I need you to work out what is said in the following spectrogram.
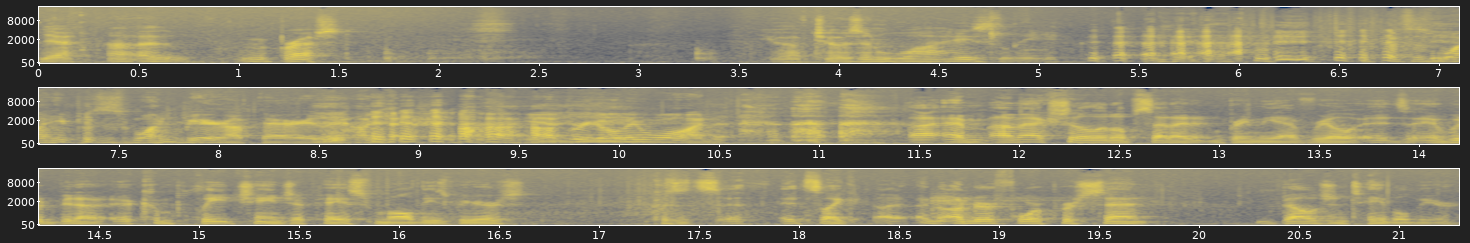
yeah, I, I'm impressed. You have chosen wisely. puts his one, he puts his one beer up there. He's like, I'll bring only one. I- I'm, I'm actually a little upset I didn't bring the Avril. It's, it would be a, a complete change of pace from all these beers because it's it's like an under four percent Belgian table beer.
